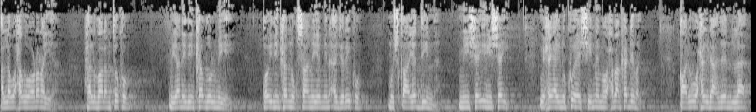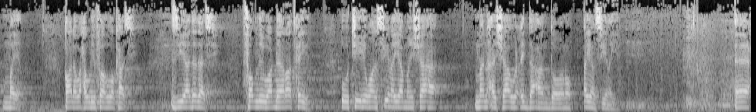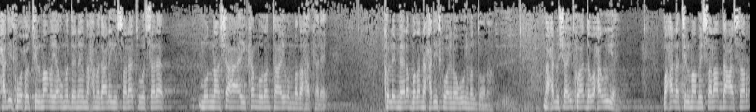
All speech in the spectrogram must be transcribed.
alla waxa uu odhanaya hal dalamtukum miyaan idinka dulmiyey oo idinka nuqsaamiyey min ajrikum mushqaayadiinna min shayin shay wixii aynu qaaluu waxay idhaahdeen laa maya qaala waxau ihi fahuwa kaasi ziyaadadaasi fadlii waa dheeraadkayga uutiihi waan siinayaa man shaaa man ashaau cidda aan doono ayaan siinaya xadiiku wuxuu tilmaamaya ummadda nebi maxamed calayhi salaau wasalaam mudnaanshaha ay ka mudan tahay ummadaha kale koley meelo badanna xadiiku waa inoogu iman doonaa maxalu shaahidku hadda waxa uu yahay waxaa la tilmaamay salaada casar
